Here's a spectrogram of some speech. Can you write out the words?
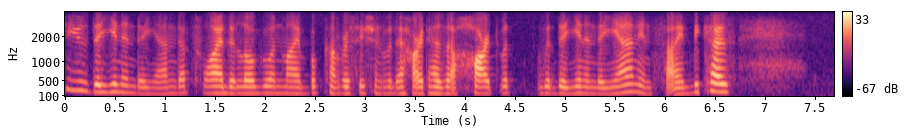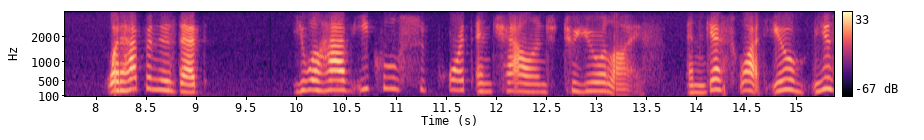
to use the yin and the yang. That's why the logo in my book Conversation with the Heart has a heart with with the yin and the yang inside because what happens is that you will have equal support and challenge to your life. And guess what? Your your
